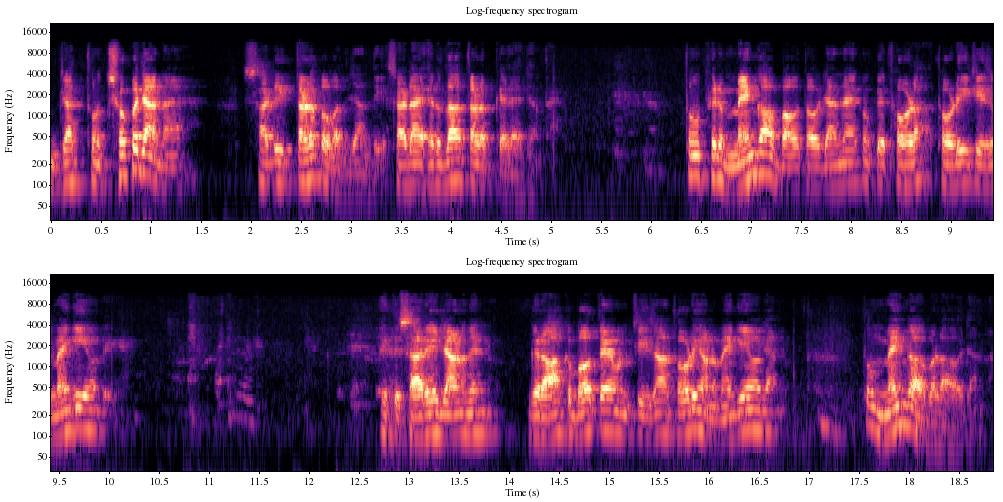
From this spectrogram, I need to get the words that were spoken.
ਜਦ ਤੂੰ ਛੁਪ ਜਾਣਾ ਹੈ, ਸਾਡੀ ਤੜਪ ਵੱਧ ਜਾਂਦੀ ਹੈ, ਸਾਡਾ ਹਿਰਦਾ ਤੜਪ ਕੇ ਰਹਿ ਜਾਂਦਾ ਹੈ। ਤੂੰ ਫਿਰ ਮਹਿੰਗਾ ਬਹੁਤ ਹੋ ਜਾਂਦਾ ਹੈ ਕਿਉਂਕਿ ਥੋੜਾ ਥੋੜੀ ਚੀਜ਼ ਮਹਿੰਗੀ ਹੁੰਦੀ ਹੈ। ਇਹ ਤੇ ਸਾਰੇ ਜਾਣਦੇ ਨੇ। ਗ੍ਰਾਹਕ ਬਹੁਤੇ ਹੁਣ ਚੀਜ਼ਾਂ ਥੋੜੀਆਂ ਹੁਣ ਮਹਿੰਗੀਆਂ ਹੋ ਜਾਣ। ਤੂੰ ਮਹਿੰਗਾ ਬੜਾ ਹੋ ਜਾਂਦਾ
